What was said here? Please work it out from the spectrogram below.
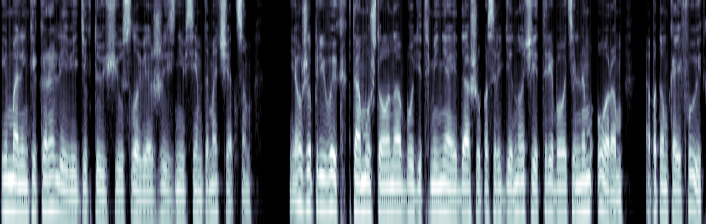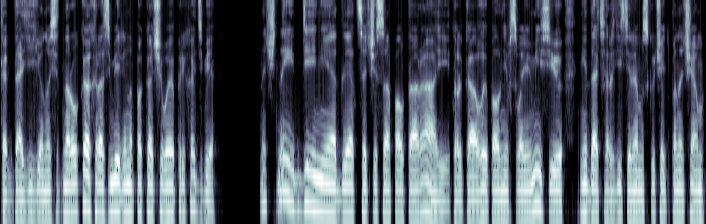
и маленькой королеве, диктующей условия жизни всем домочадцам. Я уже привык к тому, что она будет меня и Дашу посреди ночи требовательным ором, а потом кайфует, когда ее носит на руках, размеренно покачивая при ходьбе. Ночные бдения длятся часа полтора, и только выполнив свою миссию, не дать родителям скучать по ночам,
